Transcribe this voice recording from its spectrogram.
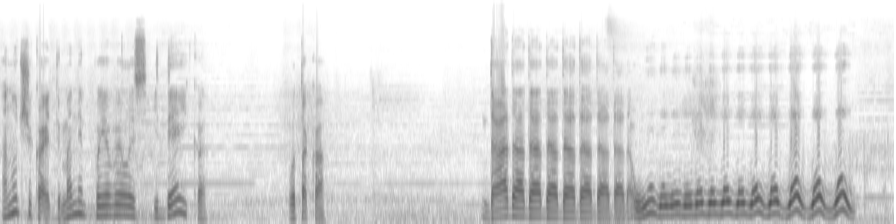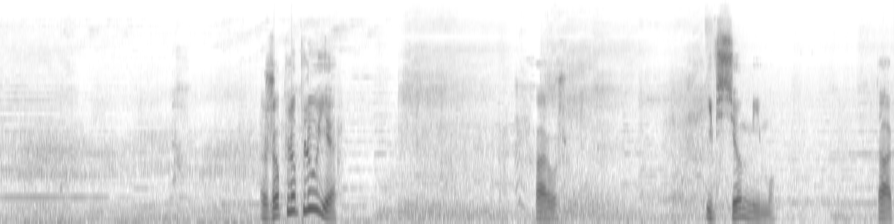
А ну чекайте, в мене появилась ідейка. Отака. Да-да-да-да-да-да-да-да. Воу-воу-воу-воу-воу-воу-воу-воу-воу-воу! Жоплюплює. Хорош. І все мимо. Так,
